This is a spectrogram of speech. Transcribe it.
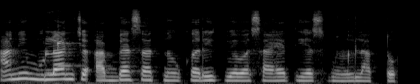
आणि मुलांच्या अभ्यासात नोकरीत व्यवसायात यश मिळू लागतो.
